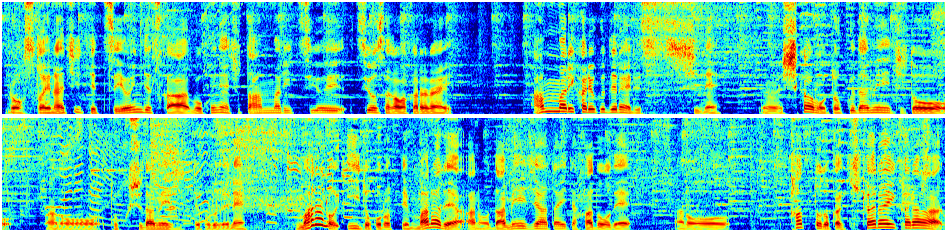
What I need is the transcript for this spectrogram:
ロストエナジーって強いんですか？僕にはちょっとあんまり強い、強さがわからない。あんまり火力出ないですしね、うん、しかも毒ダメージと、あの、特殊ダメージってことでね。マナのいいところってマナであのダメージ与えて波動で、あの、カットとか効かないから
